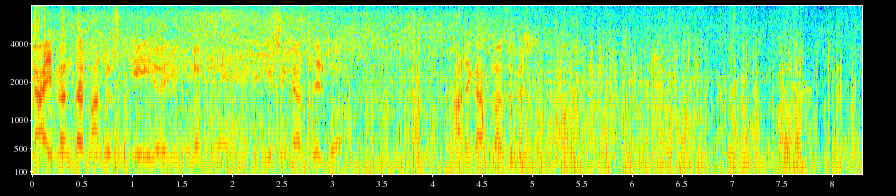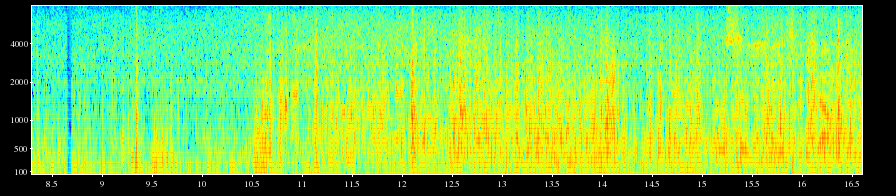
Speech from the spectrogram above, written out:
গাইবান্ধার মানুষ কি? ওই মূলত কৃষিকাজ নির্ভর। মাঠে কাজ বাজে বেশি পশ্চিম মানুষ গাঁও মানুষ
